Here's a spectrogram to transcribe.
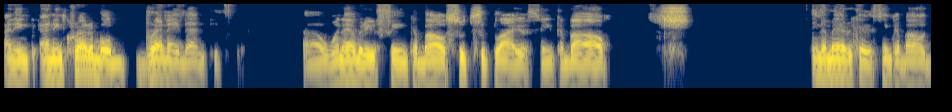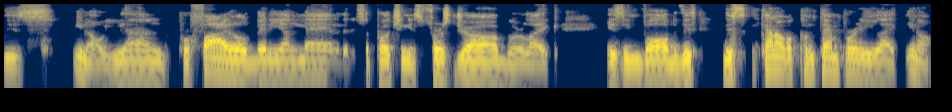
an, in, an incredible brand identity. Uh, whenever you think about suit supply you think about in America, you think about this, you know, young profile, very young man that is approaching his first job or like is involved this this kind of a contemporary, like you know,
